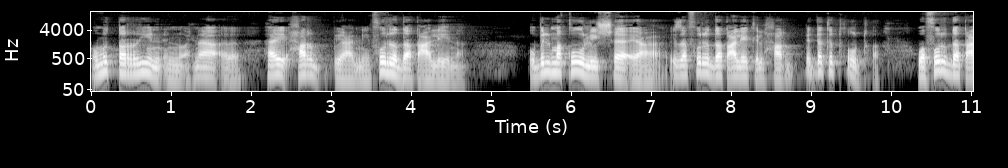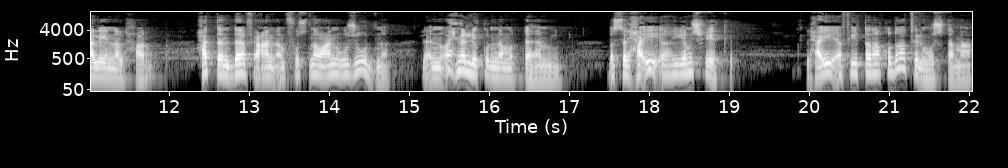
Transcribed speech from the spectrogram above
ومضطرين إنه إحنا آه، هاي حرب يعني فرضت علينا. وبالمقولة الشائعة إذا فرضت عليك الحرب بدك تخوضها. وفرضت علينا الحرب حتى ندافع عن أنفسنا وعن وجودنا لأنه إحنا اللي كنا متهمين. بس الحقيقة هي مش هيك. الحقيقة في تناقضات في المجتمع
